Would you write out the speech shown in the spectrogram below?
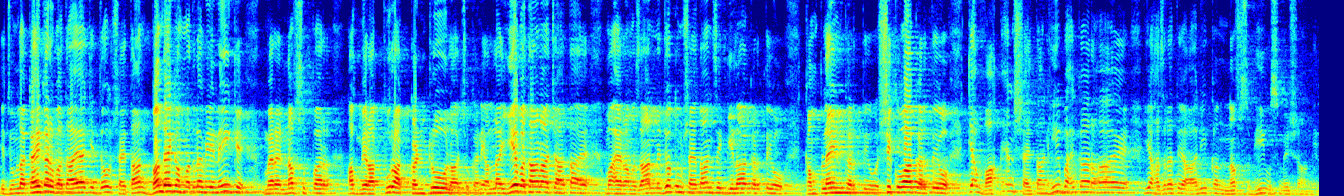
یہ جملہ کہہ کر بتایا کہ جو شیطان بند ہے کا مطلب یہ نہیں کہ میرے نفس پر اب میرا پورا کنٹرول آ چکا، نہیں، اللہ یہ بتانا چاہتا ہے ماہ رمضان میں جو تم شیطان سے گلا کرتے ہو، کمپلین کرتے ہو شکوا کرتے ہو، کیا واقعا شیطان ہی بہکا رہا ہے؟ یا حضرت علی کا نفس بھی اس میں شامل ہے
